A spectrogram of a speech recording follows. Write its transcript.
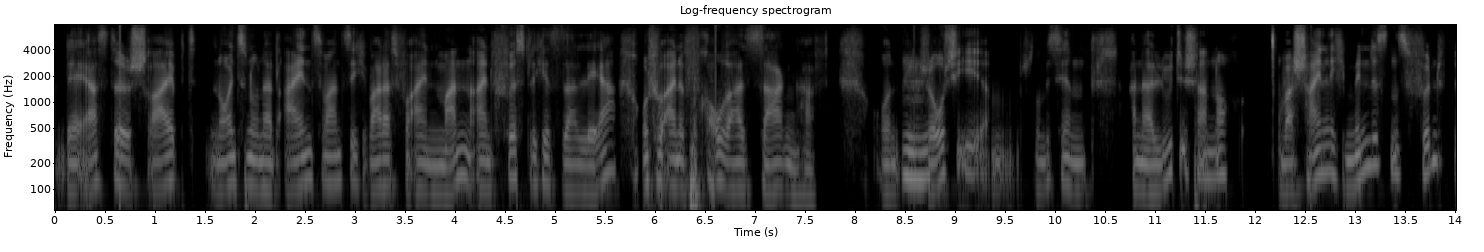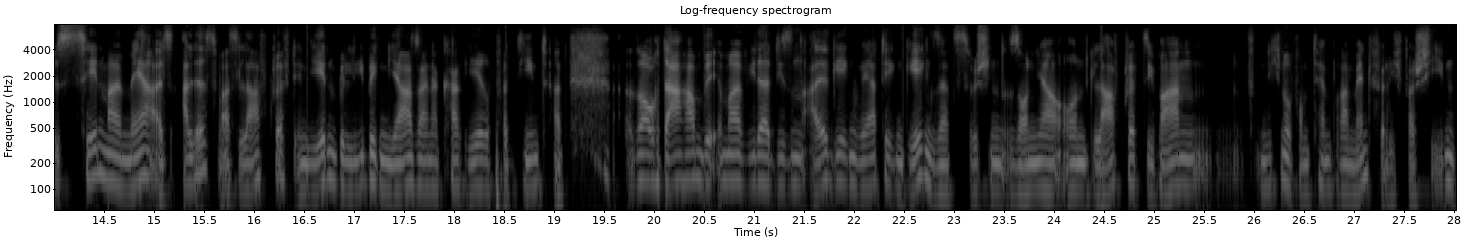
Der erste schreibt, 1921 war das für einen Mann ein fürstliches Salär und für eine Frau war es sagenhaft. Und mhm. Joshi, ähm, so ein bisschen analytischer noch, wahrscheinlich mindestens fünf bis zehnmal mehr als alles, was Lovecraft in jedem beliebigen Jahr seiner Karriere verdient hat. Also auch da haben wir immer wieder diesen allgegenwärtigen Gegensatz zwischen Sonja und Lovecraft. Sie waren nicht nur vom Temperament völlig verschieden,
